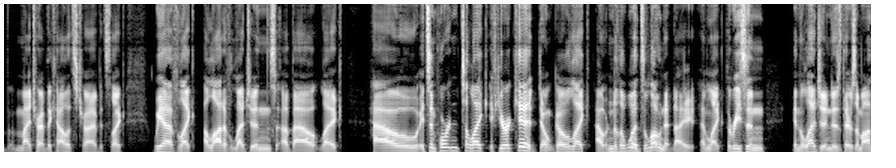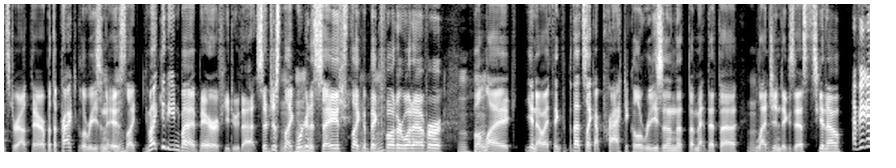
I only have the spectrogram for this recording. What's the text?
my tribe, the Cowlitz tribe, it's like we have like a lot of legends about like how it's important to like if you're a kid, don't go like out into the woods alone at night. And like the reason in the legend is there's a monster out there, but the practical reason is mm-hmm. like you might get eaten by a bear if you do that. So just like we're mm-hmm. gonna say it's like a mm-hmm. Bigfoot or whatever, but like you know, I think but that's like a practical reason that the that the legend exists. You know, Have you guys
